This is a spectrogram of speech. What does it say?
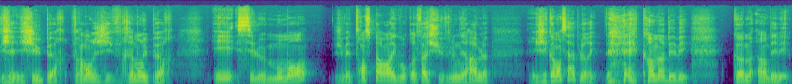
j'ai eu peur. Vraiment, j'ai vraiment eu peur. Et c'est le moment, je vais être transparent avec vous, encore une fois, je suis vulnérable. J'ai commencé à pleurer, comme un bébé. Comme un bébé.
